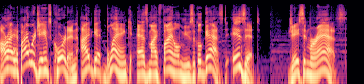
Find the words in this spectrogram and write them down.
All right. If I were James Corden, I'd get blank as my final musical guest. Is it Jason Mraz,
